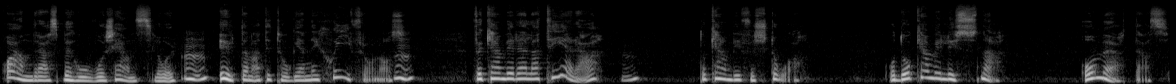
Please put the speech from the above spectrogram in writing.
och andras behov och känslor Mm. utan att det tog energi från oss. För kan vi relatera, Mm. då kan vi förstå. Och då kan vi lyssna och mötas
